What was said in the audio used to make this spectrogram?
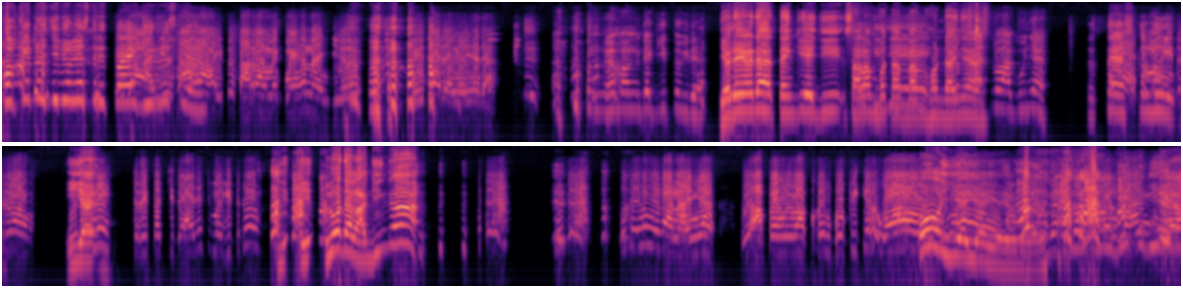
Oke tuh judulnya Street Beda, Fight jurusnya. Itu Sarah McMahon anjir beda dah kayaknya dah emang, emang dia gitu dia Yaudah yaudah, thank you ya Ji. Salam Thank buat abang Hondanya. sukses lagunya Sukses Udah, ke lu. gitu doang. Udah Iya. nih, cerita cidahannya cuma gitu doang I- i- lu ada lagi nggak? udah lu nggak nanya lu apa yang lu lakukan gue pikir wow Oh, iya, iya, iya, wow. udah. Enggak, emang emang gitu dia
